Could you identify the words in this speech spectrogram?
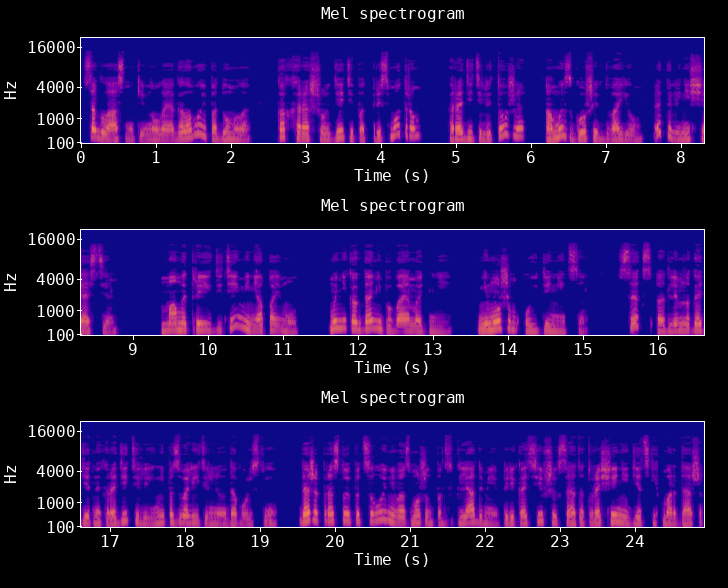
Согласна, кивнула я головой и подумала, как хорошо, дети под присмотром, родители тоже, а мы с Гошей вдвоем. Это ли несчастье? Мамы троих детей меня поймут. Мы никогда не бываем одни. Не можем уединиться. Секс а для многодетных родителей – непозволительное удовольствие. Даже простой поцелуй невозможен под взглядами перекосившихся от отвращения детских мордашек.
